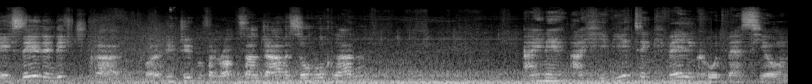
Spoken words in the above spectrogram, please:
Ich sehe den Lichtstrahl. Wollen die Typen von Roxanne Jarvis so hochladen? Eine archivierte Quellcode-Version.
